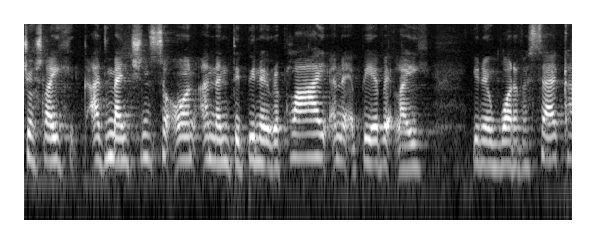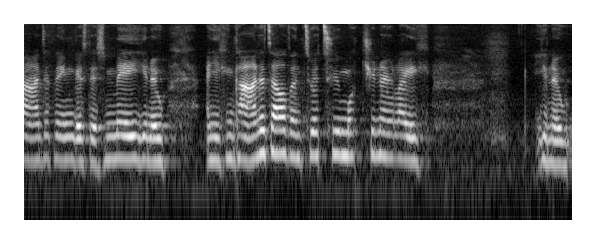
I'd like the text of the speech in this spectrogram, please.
just like I'd mentioned something and then there'd be no reply and it'd be a bit like, you know, what have I said kind of thing, is this me, you know, and you can kind of delve into it too much, you know, like, you know,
